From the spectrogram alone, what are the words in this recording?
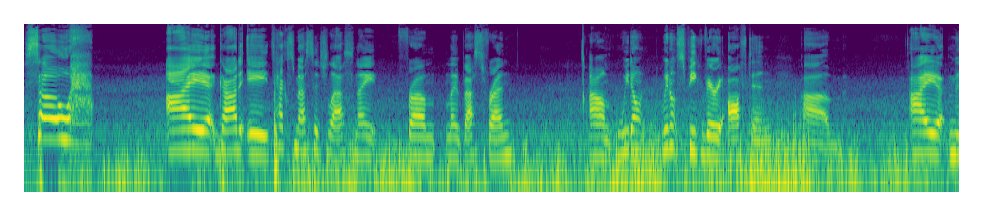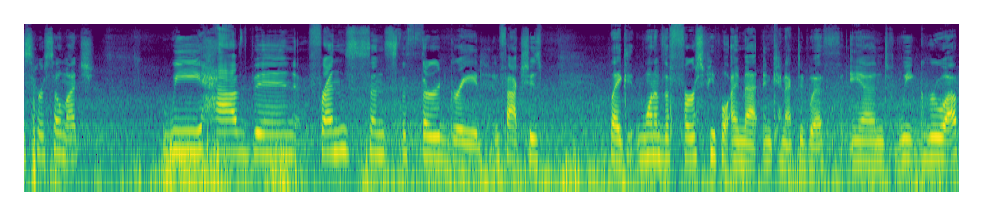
So, I got a text message last night from my best friend. Um, we don't we don't speak very often. Um, I miss her so much. We have been friends since the third grade. In fact, she's like one of the first people I met and connected with, and we grew up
